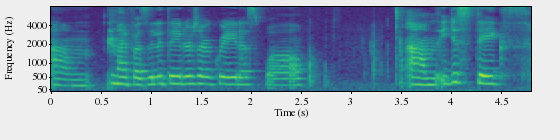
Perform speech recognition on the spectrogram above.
Um, my facilitators are great as well um, it just takes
